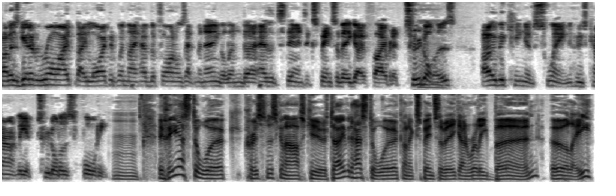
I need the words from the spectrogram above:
punters get it right. They like it when they have the finals at Menangle. And uh, as it stands, expensive ego favourite at $2. Mm over King of Swing, who's currently at two dollars forty. Mm. If he has to work, Chris, I'm just going to ask you: if David has to work on expensive ego and really burn early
